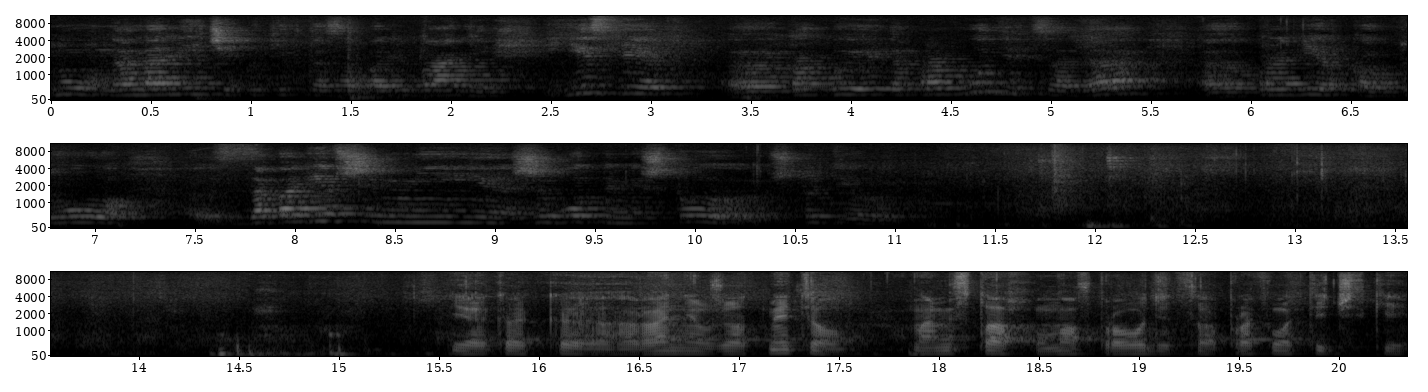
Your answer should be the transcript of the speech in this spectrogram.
ну, на наличие каких-то заболеваний. И если э, как бы это проводится, да, э, проверка, то с заболевшими животными что, что делают? Я, как ранее уже отметил, на местах у нас проводятся профилактические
